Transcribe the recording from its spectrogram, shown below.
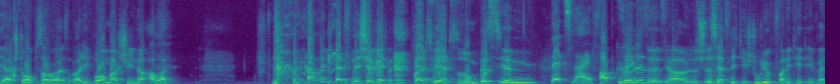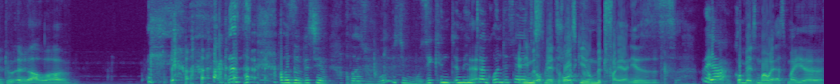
der Staubsauger ist oder die Bohrmaschine, aber habe ich jetzt nicht gerechnet. Falls wir jetzt so ein bisschen That's life. abgelenkt so sind, es. ja, das ist jetzt nicht die Studioqualität eventuell, aber Aber so ein bisschen, aber so ein bisschen Musik im Hintergrund ist ja die jetzt müssen wir jetzt rausgehen und mitfeiern hier. Das ist, Ja. komm, jetzt machen wir erstmal hier.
